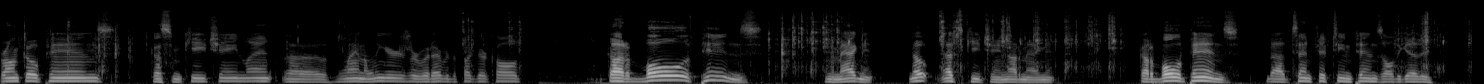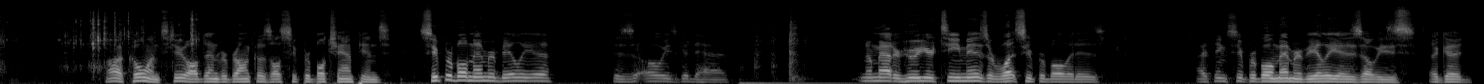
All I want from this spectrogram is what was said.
Bronco pins. Got some keychain lan- uh, or whatever the fuck they're called. Got a bowl of pins and a magnet. Nope, that's a keychain, not a magnet. Got a bowl of pins. About 10, 15 pins altogether. Oh, cool ones too. All Denver Broncos, all Super Bowl champions. Super Bowl memorabilia is always good to have. No matter who your team is or what Super Bowl it is. I think Super Bowl memorabilia is always a good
